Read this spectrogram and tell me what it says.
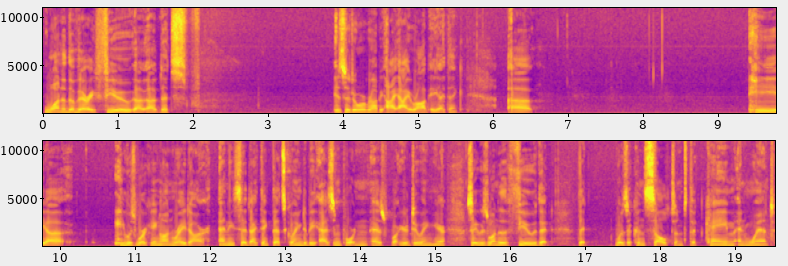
one of the very few uh, uh, that's Isidor Rabi? I. I. Rabi, I think. Uh, he, uh, he was working on radar, and he said, I think that's going to be as important as what you're doing here. So he was one of the few that, that was a consultant that came and went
